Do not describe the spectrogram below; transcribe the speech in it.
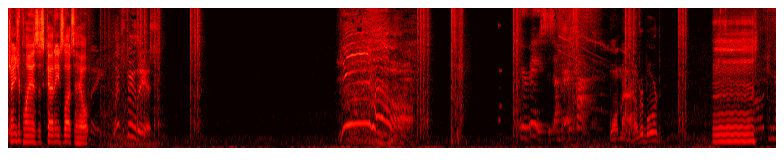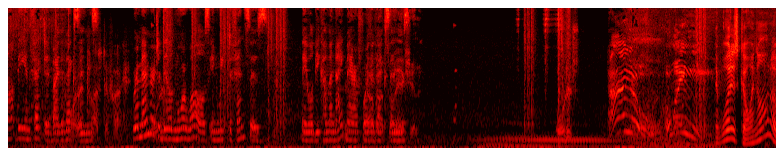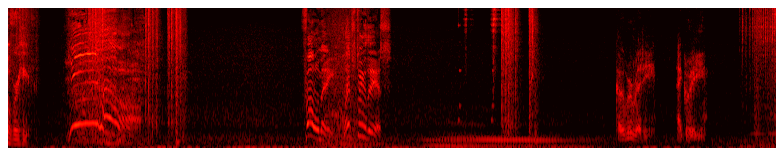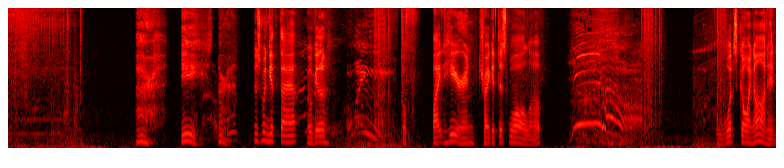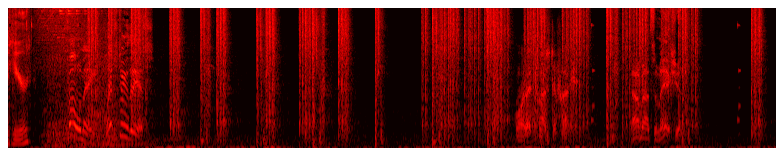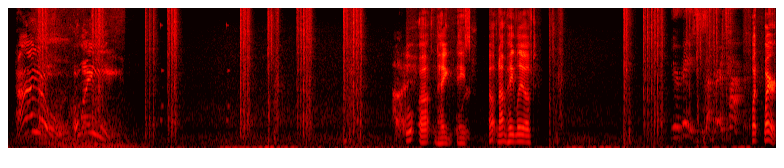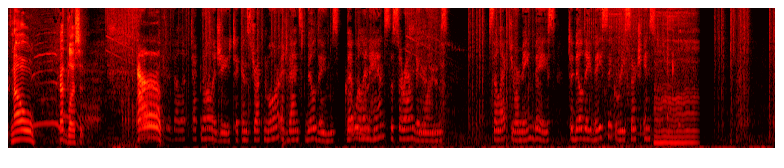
change your plans. This guy needs lots of help. Let's do this. Yeehaw! Your base is under attack. Want my hoverboard? Mm, Wall cannot be infected by the What Vexens. Remember to build more walls in weak defenses. They will become a nightmare for the How about some Vexens. Orders. Hi-yo! Away! hey, what is going on over here? Yeehaw! Follow me. Let's do this. Cobra ready. Agree. All right. Jeez. All right. As we can get that, we'll get a Away! we'll fight here and try to get this wall up. Yeehaw! What's going on in here? Follow me. Let's do this. What a clusterfuck. How about some action? Hi-yo! Away! Hush. Oh, uh, he he's oh no, he lived. Your base is under attack. What? Where? No. God bless it. Oh. Develop technology to construct more advanced buildings that will enhance the surrounding ones. Select your main base to build a basic research institute.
